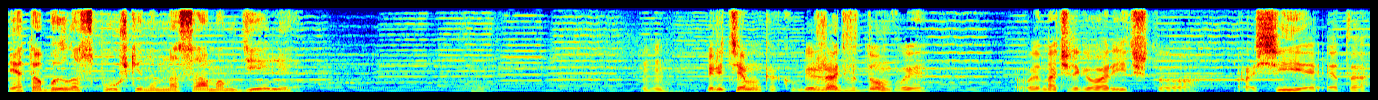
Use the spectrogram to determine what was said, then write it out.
Это было с Пушкиным на самом деле. Перед тем, как убежать в дом, вы, вы начали говорить, что Россия это...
